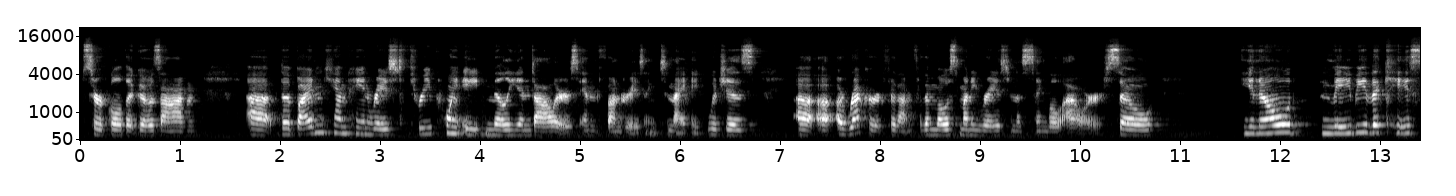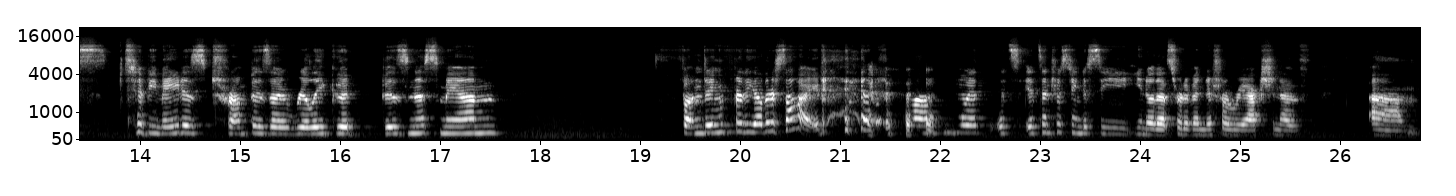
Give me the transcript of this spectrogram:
circle that goes on. Uh, the Biden campaign raised $3.8 million in fundraising tonight, which is a, a record for them for the most money raised in a single hour. So, you know, maybe the case to be made is Trump is a really good businessman funding for the other side. um, it, it's it's interesting to see you know that sort of initial reaction of um,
